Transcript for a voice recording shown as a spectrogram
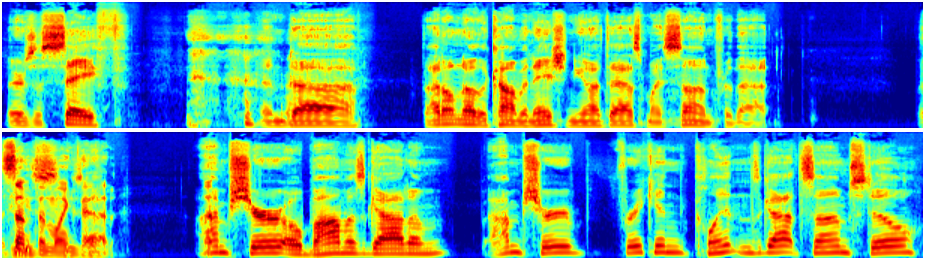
there's a safe. And uh, I don't know the combination. You have to ask my son for that. But Something he's- like he's that. I'm sure Obama's got them. I'm sure freaking Clinton's got some still.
